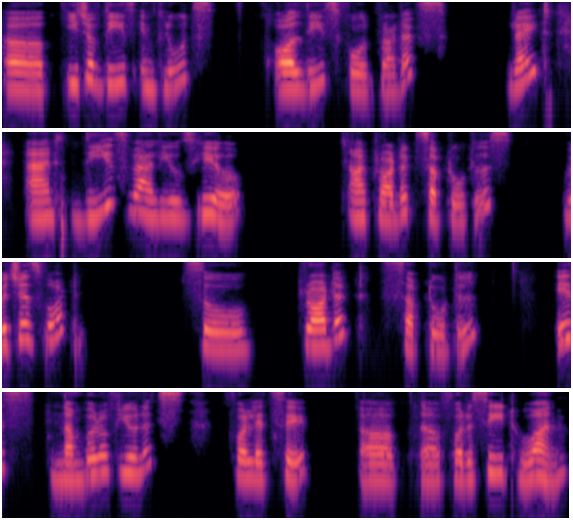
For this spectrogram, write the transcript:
uh, each of these includes all these four products, right? And these values here are product subtotals, which is what? So product subtotal is number of units for let's say uh, uh, for receipt 1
